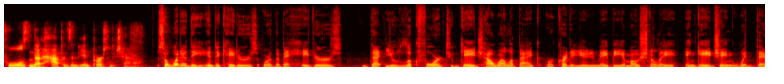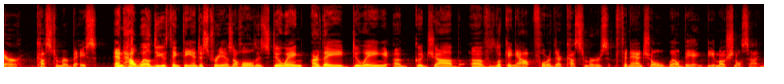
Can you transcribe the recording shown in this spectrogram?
tools. And that happens in in person channel. So, what are the indicators or the behaviors that you look for to gauge how well a bank or credit union may be emotionally engaging with their customer base? And how well do you think the industry as a whole is doing? Are they doing a good job of looking out for their customers' financial well being, the emotional side?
